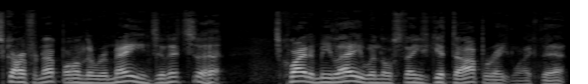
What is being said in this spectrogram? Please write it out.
scarfing up on the remains, and it's uh it's quite a melee when those things get to operate like that.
